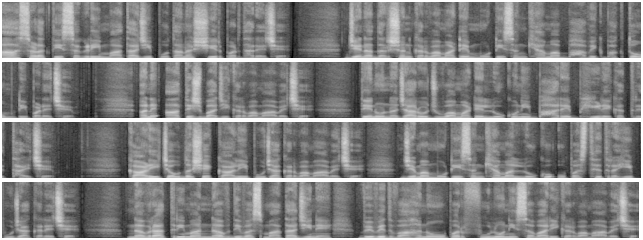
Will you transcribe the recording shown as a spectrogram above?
આ સળગતી સગડી માતાજી પોતાના શિર પર ધરે છે, જેના દર્શન કરવા માટે મોટી સંખ્યામાં ભાવિક ભક્તો ઉમટી પડે છે અને આતિશબાજી કરવામાં આવે છે. તેનો નજારો જોવા માટે લોકોની ભારે ભીડ એકત્રિત થાય છે. કાળી ચૌદશે કાળી પૂજા કરવામાં આવે છે, જેમાં મોટી સંખ્યામાં લોકો ઉપસ્થિત રહી પૂજા કરે છે. નવરાત્રિમાં નવ દિવસ માતાજીને વિવિધ વાહનો ઉપર ફૂલોની સવારી કરવામાં આવે છે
